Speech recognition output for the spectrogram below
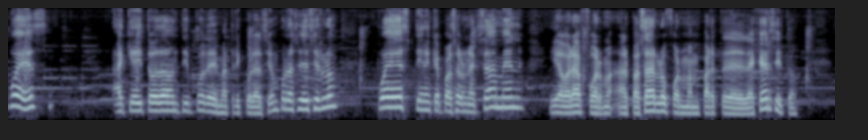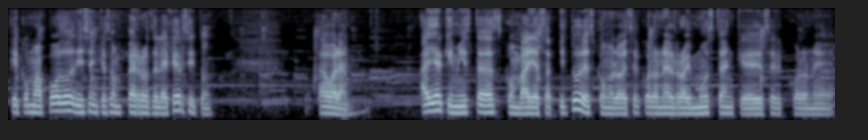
Pues aquí hay todo un tipo de matriculación, por así decirlo, pues tienen que pasar un examen y ahora al pasarlo forman parte del ejército, que como apodo dicen que son perros del ejército. Ahora, hay alquimistas con varias aptitudes, como lo es el coronel Roy Mustang, que es el coronel,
